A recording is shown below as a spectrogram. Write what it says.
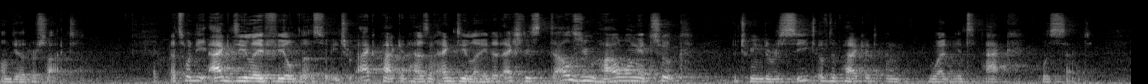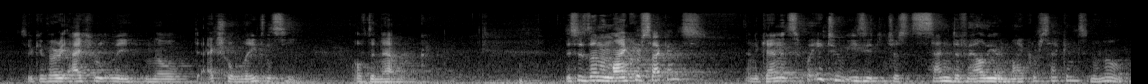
on the other side. That's what the ACK delay field does. So each ACK packet has an ACK delay that actually tells you how long it took between the receipt of the packet and when its ACK was sent. So you can very accurately know the actual latency of the network. This is done in microseconds. And again, it's way too easy to just send the value in microseconds. No, no.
